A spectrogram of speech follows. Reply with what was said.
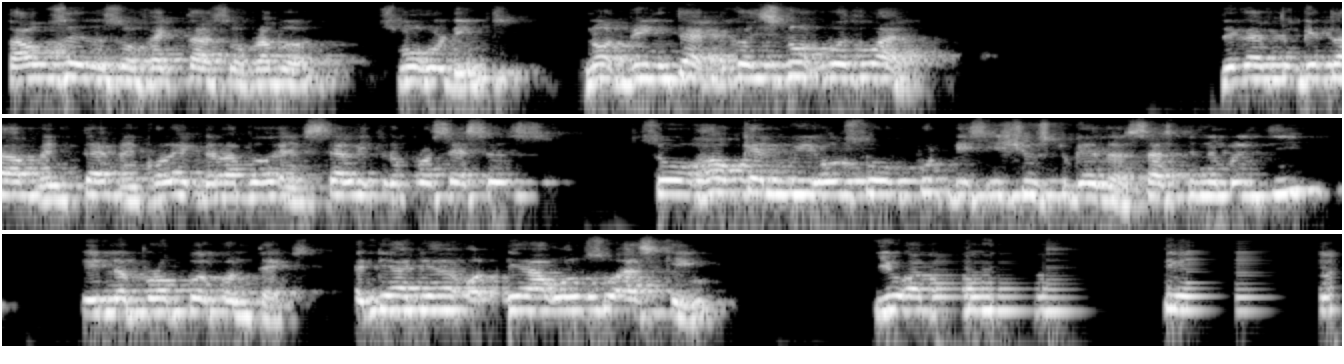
thousands of hectares of rubber, small holdings, not being tapped because it's not worthwhile. They have to get up and tap and collect the rubber and sell it to the processors. So how can we also put these issues together? Sustainability in a proper context. And they are, they are, also asking, you are putting a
